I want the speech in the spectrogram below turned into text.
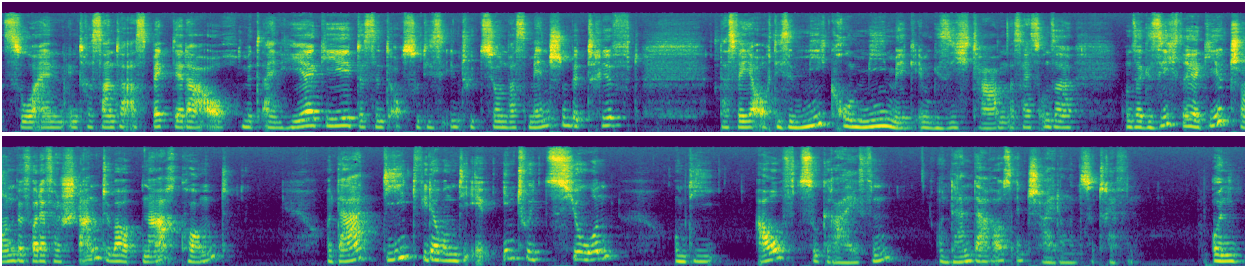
ist so ein interessanter Aspekt, der da auch mit einhergeht. Das sind auch so diese Intuition, was Menschen betrifft, dass wir ja auch diese Mikromimik im Gesicht haben. Das heißt, unser, unser Gesicht reagiert schon, bevor der Verstand überhaupt nachkommt. Und da dient wiederum die Intuition, um die aufzugreifen und dann daraus Entscheidungen zu treffen. Und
